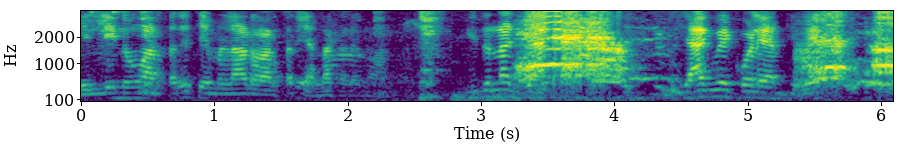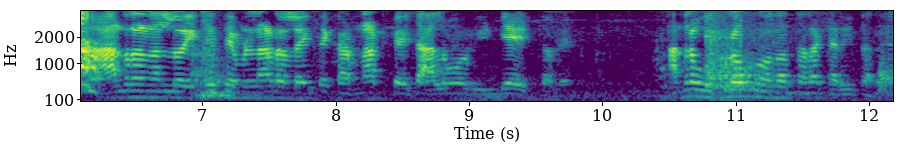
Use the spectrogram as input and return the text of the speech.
ಡೆಲ್ಲಿನೂ ಆಡ್ತಾರೆ ತಮಿಳ್ನಾಡು ಆಡ್ತಾರೆ ಎಲ್ಲ ಕಡೆನೂ ಆಡ್ತಾರೆ. ಇದನ್ನ ಜಾಗ್ ಜಾಗ್ವೆ ಕೋಳಿ ಅಂತಿದೆ. ಆಂಧ್ರನಲ್ಲೂ ಐತೆ, ತಮಿಳ್ನಾಡಲ್ಲೂ ಐತೆ, ಕರ್ನಾಟಕ ಐತೆ, ಆಲ್ ಓವರ್ ಇಂಡಿಯಾ ಇರ್ತವೆ. ಅಂದ್ರೆ ಒಬ್ರೊಬ್ರು ಒಂದೊಂದ್ ತರ ಕರೀತಾರೆ.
